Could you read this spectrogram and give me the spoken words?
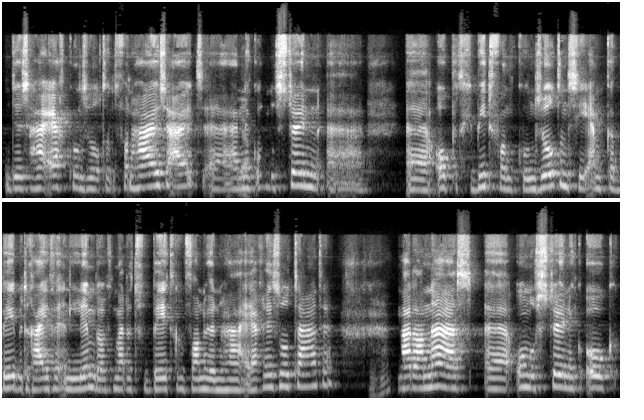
dus HR-consultant van huis uit eh, en Ja. ik ondersteun eh, op het gebied van consultancy MKB-bedrijven in Limburg met het verbeteren van hun HR-resultaten. Maar daarnaast ondersteun ik ook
